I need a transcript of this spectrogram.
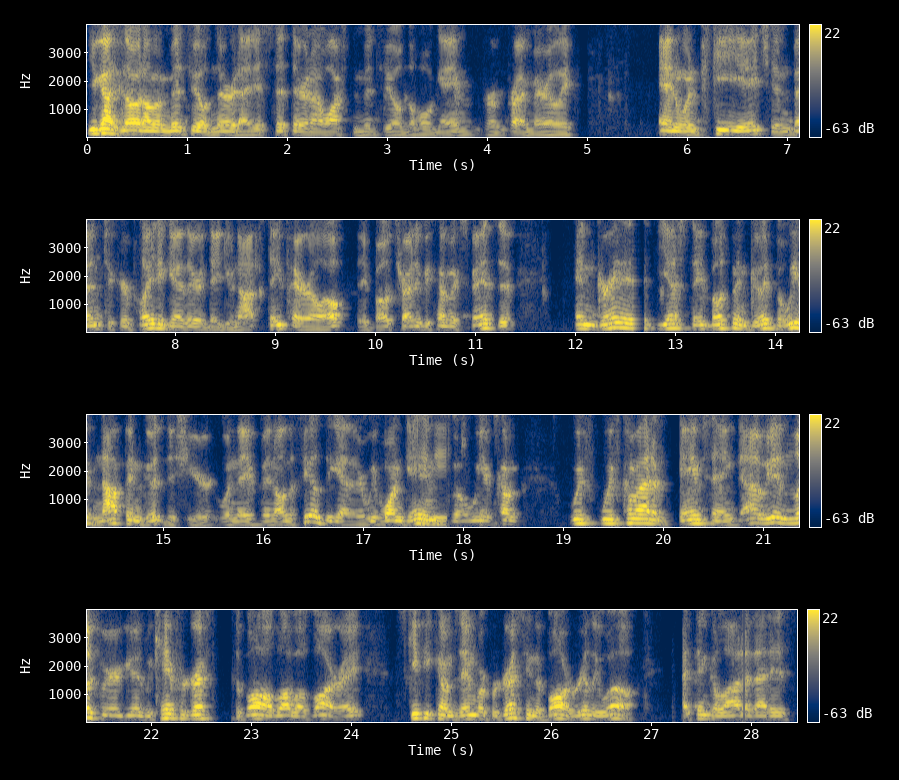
you guys know it. I'm a midfield nerd. I just sit there and I watch the midfield the whole game primarily. And when PEH and Bentancur play together, they do not stay parallel. They both try to become expansive. And granted, yes, they've both been good, but we have not been good this year when they've been on the field together. We've won games, but we have come we've we've come out of games saying, oh, we didn't look very good. We can't progress the ball, blah, blah, blah, right? Skippy comes in, we're progressing the ball really well. I think a lot of that is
